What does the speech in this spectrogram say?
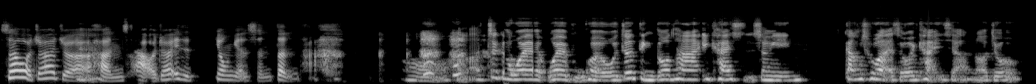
所以我就会觉得很吵，嗯、我就会一直用眼神瞪他。哦，好吧，这个我也我也不会，我就顶多他一开始声音刚出来的时候会看一下，然后就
